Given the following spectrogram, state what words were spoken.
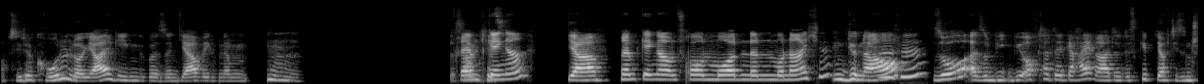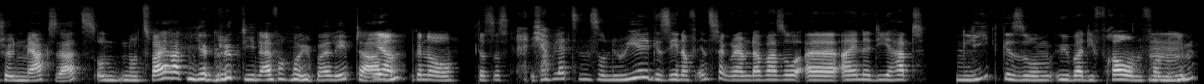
ob sie der Krone loyal gegenüber sind, ja, wegen einem hm, Fremdgänger, ja, Fremdgänger und frauenmordenden Monarchen. genau. Mhm. So, also wie, wie oft hat er geheiratet? Es gibt ja auch diesen schönen Merksatz und nur zwei hatten ja Glück, die ihn einfach mal überlebt haben. Ja, genau. Das ist. Ich habe letztens so ein Reel gesehen auf Instagram. Da war so äh, eine, die hat ein Lied gesungen über die Frauen von Mhm. ihm.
